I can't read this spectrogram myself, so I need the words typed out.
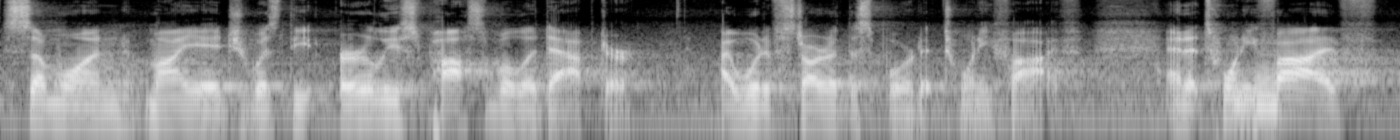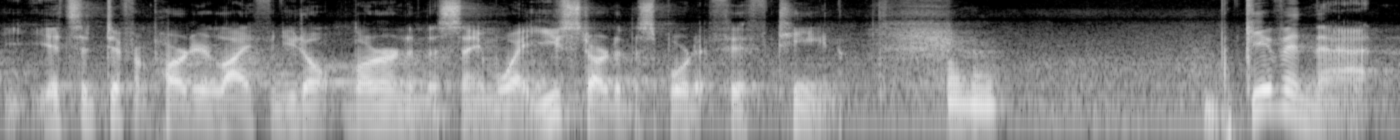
someone my age was the earliest possible adapter, I would have started the sport at 25. And at 25, mm-hmm. it's a different part of your life and you don't learn in the same way. You started the sport at 15 mm-hmm. given that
